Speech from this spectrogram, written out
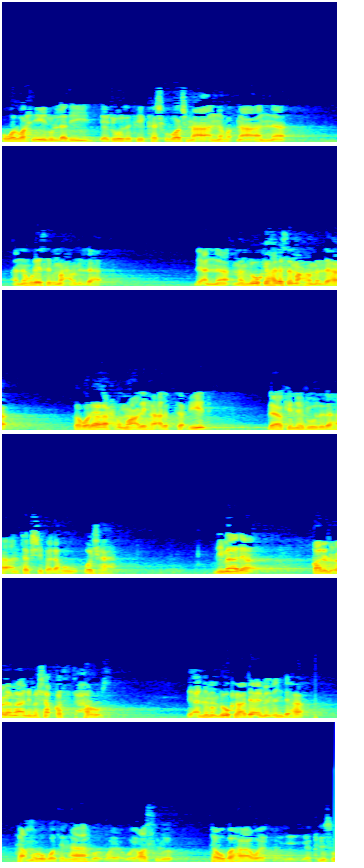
هو الوحيد الذي يجوز فيه كشف الوجه مع أنه مع أن أنه ليس بمحرم لها. لأن مملوكها ليس محرما لها فهو لا يحرم عليها على التأبيد لكن يجوز لها أن تكشف له وجهها. لماذا؟ قال العلماء لمشقة التحرز لأن مملوكها دائما عندها تأمره وتنهاه ويغسل ثوبها ويكنس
